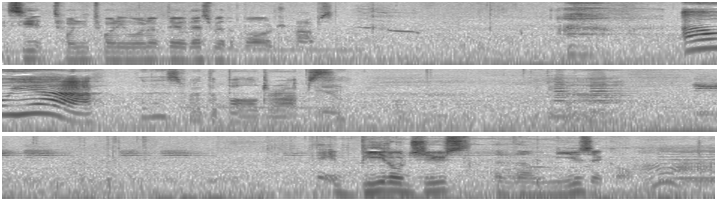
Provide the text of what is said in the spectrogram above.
See it 2021 up there? That's where the ball drops. Oh yeah, that is where the ball drops. Yeah. Hey, Beetlejuice the musical. Oh,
